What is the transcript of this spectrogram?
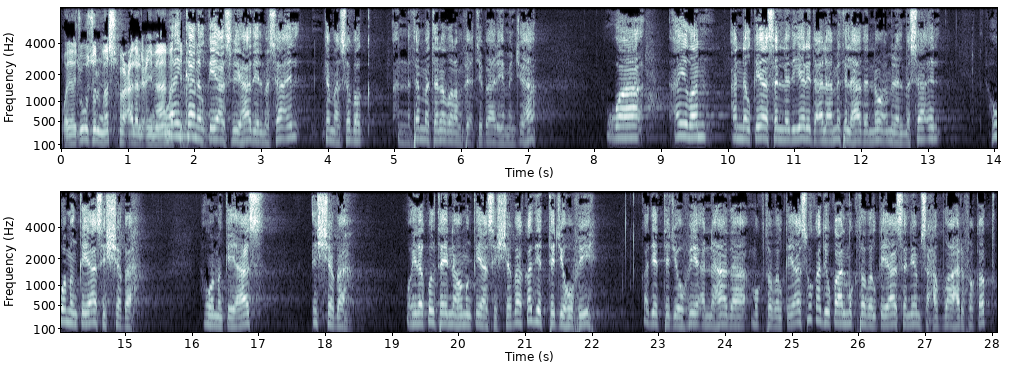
ويجوز المسح على العمامة وإن كان القياس في هذه المسائل كما سبق أن ثمة نظرا في اعتباره من جهة. وأيضا أن القياس الذي يرد على مثل هذا النوع من المسائل هو من قياس الشبه هو من قياس الشبه. وإذا قلت إنه من قياس الشبه قد يتجه فيه قد يتجه فيه أن هذا مقتضى القياس وقد يقال مقتضى القياس أن يمسح الظاهر فقط.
